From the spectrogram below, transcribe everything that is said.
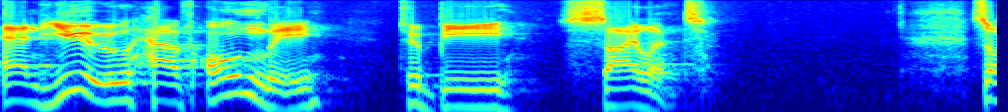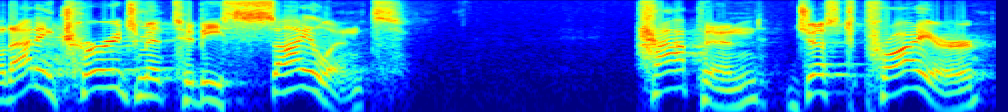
and you have only to be silent. So that encouragement to be silent happened just prior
